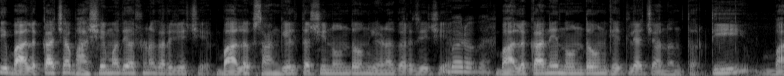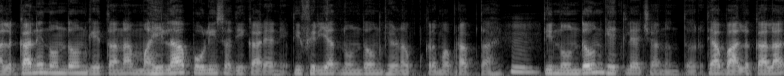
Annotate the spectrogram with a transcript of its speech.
ती बालकाच्या भाषेमध्ये असणं गरजेची आहे. बालक सांगेल तशी नोंदवून घेणं गरजेची आहे. बरोबर. बालकाने नोंदवून घेतल्याच्या नंतर ती बालकाने नोंदवून घेताना महिला पोलीस अधिकाऱ्याने ती फिर्याद नोंदवून घेणं क्रमप्राप्त आहे. ती नोंदवून घेतल्याच्या नंतर त्या बालकाला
